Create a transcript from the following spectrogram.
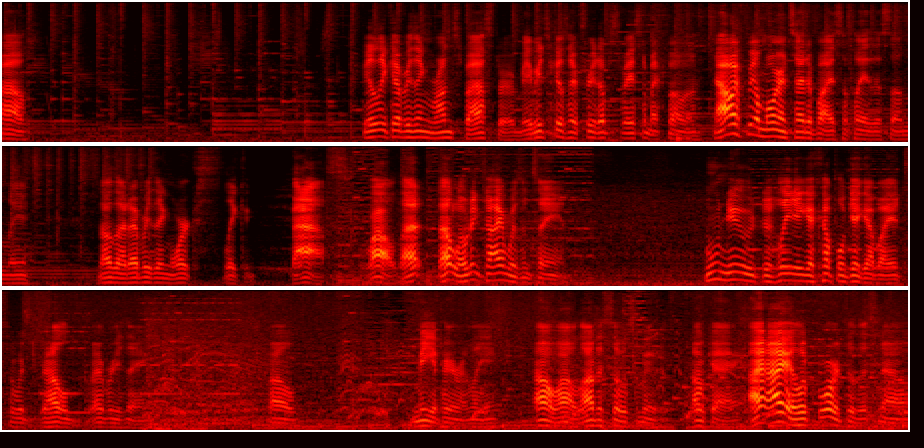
Wow. feel like everything runs faster. Maybe it's because I freed up space on my phone. Now I feel more incentivized to play this suddenly. Now that everything works, like, fast. Wow, that, that loading time was insane. Who knew deleting a couple gigabytes would help everything? Well, me apparently. Oh wow, that is so smooth. Okay, I, I look forward to this now.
